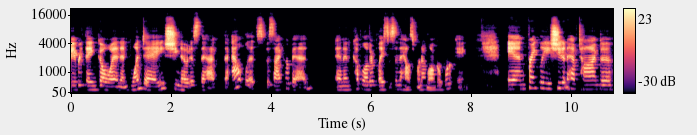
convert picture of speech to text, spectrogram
everything going and one day she noticed that the outlets beside her bed and in a couple other places in the house were no longer working. And frankly she didn't have time to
